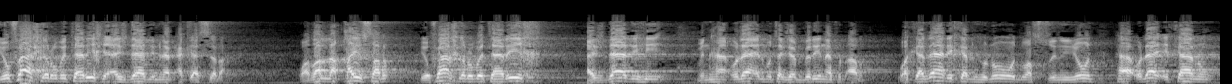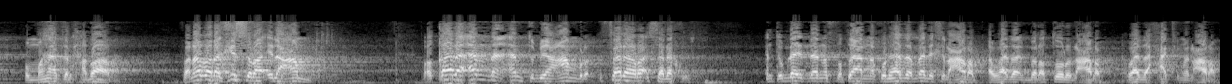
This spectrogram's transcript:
يفاخر بتاريخ اجداده من الأكاسرة. وظل قيصر يفاخر بتاريخ أجداده من هؤلاء المتجبرين في الأرض. وكذلك الهنود والصينيون هؤلاء كانوا أمهات الحضارة. فنظر كسرى إلى عمرو وقال أما أنتم يا عمرو فلا رأس لكم. أنتم لا نستطيع أن نقول هذا ملك العرب أو هذا إمبراطور العرب أو هذا حاكم العرب.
